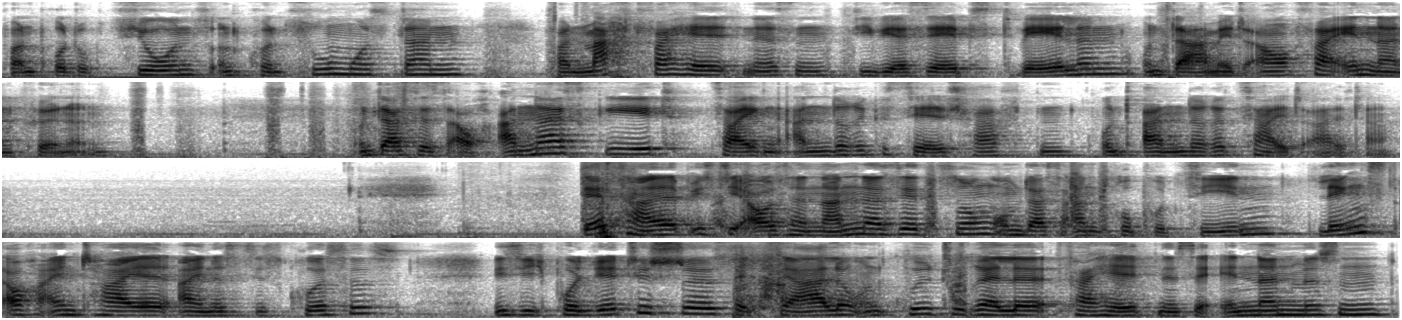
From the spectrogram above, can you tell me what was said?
von Produktions- und Konsummustern, von Machtverhältnissen, die wir selbst wählen und damit auch verändern können. Und dass es auch anders geht, zeigen andere Gesellschaften und andere Zeitalter. Deshalb ist die Auseinandersetzung um das Anthropozän längst auch ein Teil eines Diskurses, wie sich politische, soziale und kulturelle Verhältnisse ändern müssen,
